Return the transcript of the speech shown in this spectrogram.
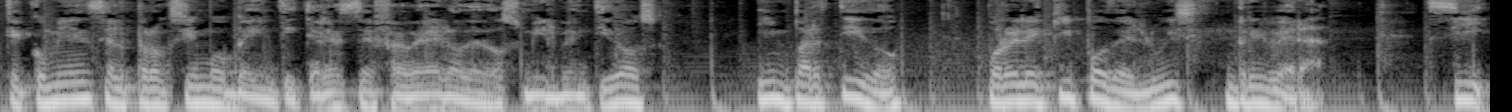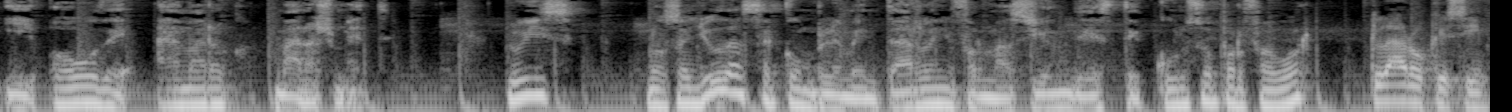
que comienza el próximo 23 de febrero de 2022, impartido por el equipo de Luis Rivera, CEO de Amarok Management. Luis, ¿nos ayudas a complementar la información de este curso, por favor? Claro que sí.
